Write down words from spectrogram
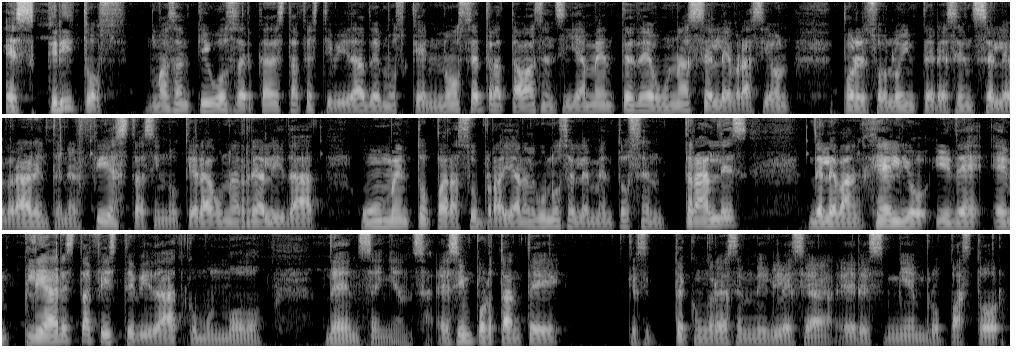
escritos más antiguos acerca de esta festividad, vemos que no se trataba sencillamente de una celebración por el solo interés en celebrar, en tener fiestas, sino que era una realidad, un momento para subrayar algunos elementos centrales del Evangelio y de emplear esta festividad como un modo de enseñanza. Es importante que si te congregas en una iglesia, eres miembro, pastor,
